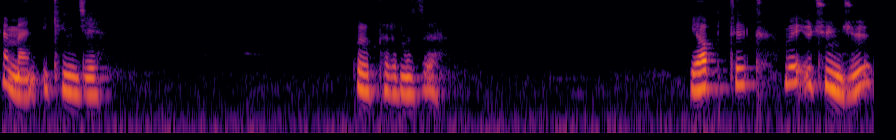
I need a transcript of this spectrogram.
Hemen ikinci pırpırımızı yaptık ve üçüncü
